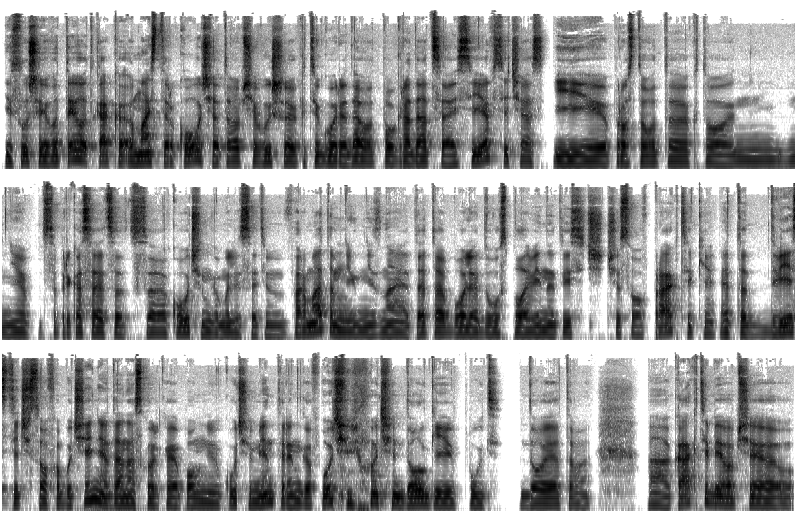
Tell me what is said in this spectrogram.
И слушай, вот ты вот как мастер-коуч, это вообще высшая категория, да, вот по градации ICF сейчас, и просто вот э, кто не соприкасается с коучингом или с этим форматом, не, не знает, это более двух с половиной тысяч часов практики, это 200 часов обучения, да, насколько я помню, куча менторингов, очень-очень долгий путь до этого. А как тебе вообще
